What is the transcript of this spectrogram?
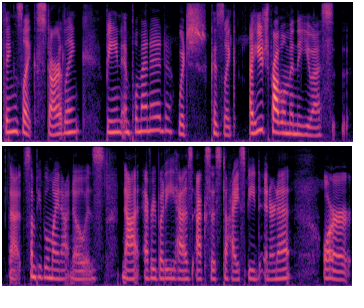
things like Starlink being implemented, which because like a huge problem in the U.S. that some people might not know is not everybody has access to high-speed internet, or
